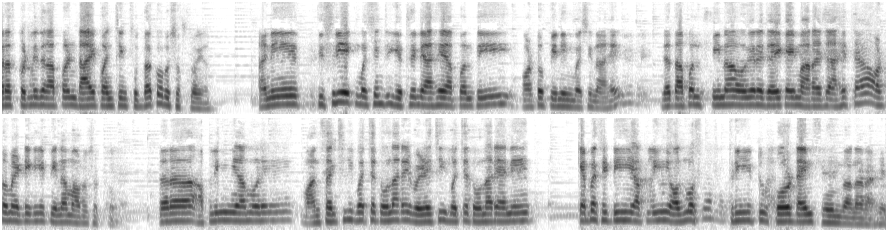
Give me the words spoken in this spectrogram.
गरज पडली तर आपण डाय पंचिंग सुद्धा करू शकतो यात. आणि तिसरी एक मशीन जी घेतलेली आहे आपण ती ऑटो पिनिंग मशीन आहे. ज्यात आपण पिना वगैरे ज्याही काही मारायच्या आहेत त्या ऑटोमॅटिकली पिना मारू शकतो. तर आपली यामुळे माणसांचीही बचत होणार आहे वेळेची बचत होणार आहे आणि कॅपॅसिटी आपली almost three two four times होऊन जाणार आहे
